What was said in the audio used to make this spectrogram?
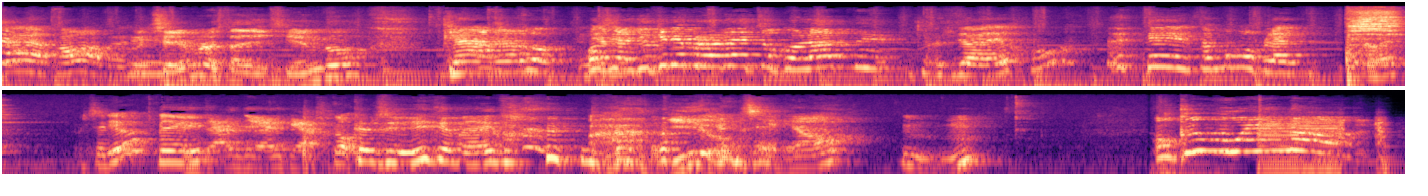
Ya la dejaba, pero ¿En serio me lo está diciendo? ¡Qué asco! O sea, yo quería probar el chocolate. ¿Ya la dejo? Está un poco plan. A ver. ¿En serio? Sí. Qué asco. Que sí, que me da igual. Ah, tío. ¿En serio? ¡Oh, qué bueno!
